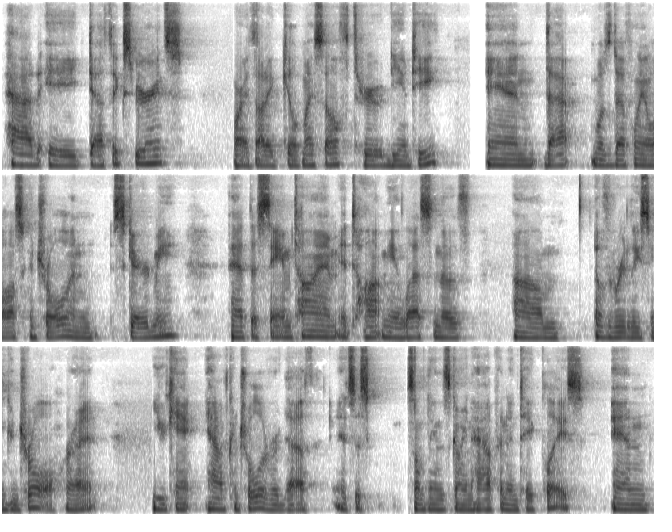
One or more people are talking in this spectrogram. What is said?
had a death experience where I thought I killed myself through DMT, and that was definitely a loss of control and scared me. At the same time, it taught me a lesson of um, of releasing control. Right, you can't have control over death. It's just something that's going to happen and take place, and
